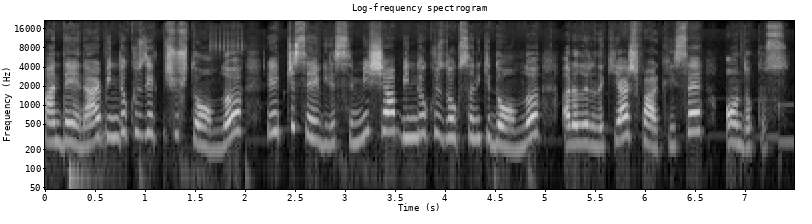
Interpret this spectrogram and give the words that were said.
Hande Yener 1973 doğumlu, rapçi sevgilisi Misha 1992 doğumlu, aralarındaki yaş farkı ise 19.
